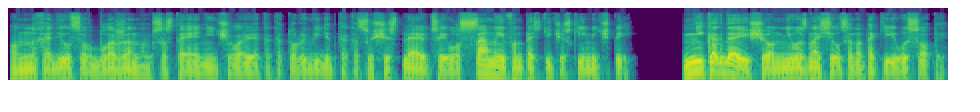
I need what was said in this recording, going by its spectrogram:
Он находился в блаженном состоянии человека, который видит, как осуществляются его самые фантастические мечты. Никогда еще он не возносился на такие высоты.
